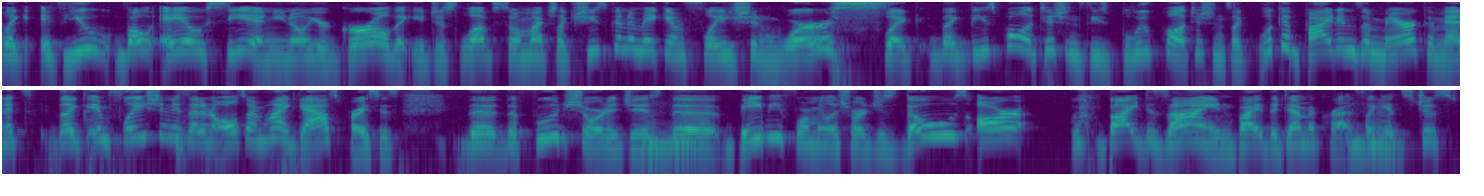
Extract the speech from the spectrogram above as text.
Like if you vote AOC and you know your girl that you just love so much, like she's gonna make inflation worse. Like like these politicians, these blue politicians, like look at Biden's America, man. It's like inflation is at an all-time high. Gas prices, the the food shortages, mm-hmm. the baby formula shortages, those are by design by the Democrats. Like Mhm. it's just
